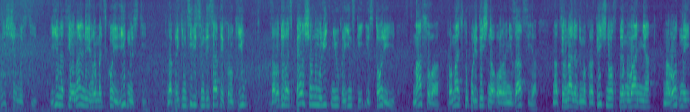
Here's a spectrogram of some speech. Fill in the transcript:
знищеності її національної громадської гідності наприкінці 80-х років зародилась перша в новітній українській історії масова громадсько-політична організація національно-демократичного спрямування Народний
